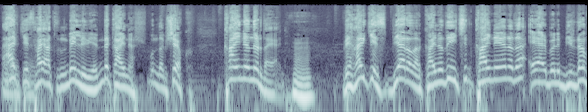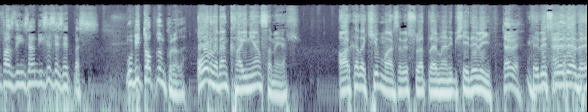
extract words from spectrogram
herkes hayatının belli bir yerinde kaynar. Bunda bir şey yok. Kaynanır da yani. Ve herkes bir aralar kaynadığı için kaynayana da eğer böyle birden fazla insan değilse ses etmez. Bu bir toplum kuralı. Orada ben kaynayansam eğer. Arkada kim varsa ve suratlarına hani bir şey demeyin. Tabii. Tebessüm ede de.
